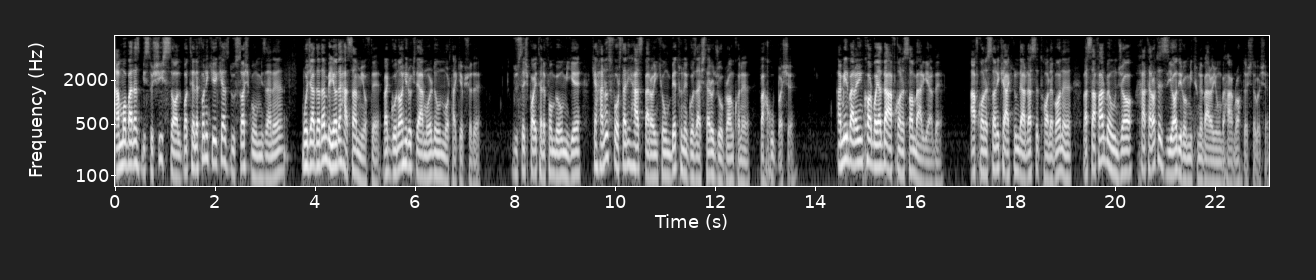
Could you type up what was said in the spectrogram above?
اما بعد از 26 سال با تلفنی که یکی از دوستاش به اون می‌زنه مجددا به یاد حسن میفته و گناهی رو که در مورد اون مرتکب شده. دوستش پای تلفن به اون میگه که هنوز فرصتی هست برای اینکه اون بتونه گذشته رو جبران کنه و خوب باشه. امیر برای این کار باید به افغانستان برگرده. افغانستانی که اکنون در دست طالبانه و سفر به اونجا خطرات زیادی رو می‌تونه برای اون به همراه داشته باشه.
